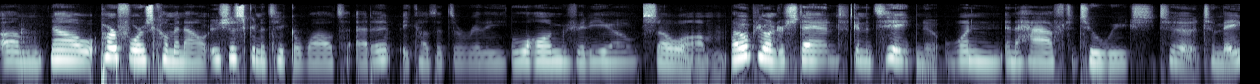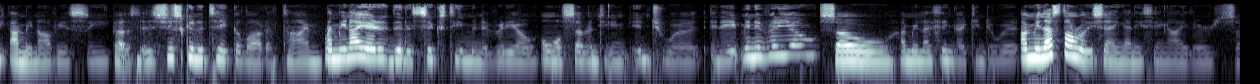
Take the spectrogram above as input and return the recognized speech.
Um, now, part four is coming out. It's just gonna take a while to edit because it's a really long video. So, um, I hope you understand. It's gonna take, you know, one and a half to two weeks to, to make. I mean, obviously, because it's just gonna take a lot of time. I mean, I edited a 16 minute video, almost 17, into a, an 8 minute video. So, I mean, I think I can do it. I mean, that's not really saying anything either, so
